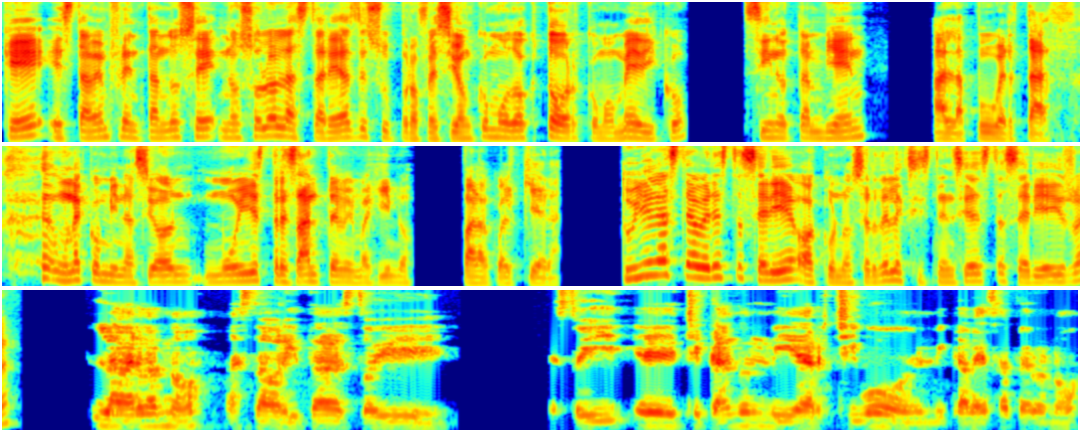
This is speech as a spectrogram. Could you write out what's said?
que estaba enfrentándose no solo a las tareas de su profesión como doctor, como médico, sino también a la pubertad. Una combinación muy estresante, me imagino, para cualquiera. ¿Tú llegaste a ver esta serie o a conocer de la existencia de esta serie, Isra? La verdad no. Hasta ahorita estoy estoy eh, checando en mi archivo en mi cabeza, pero no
